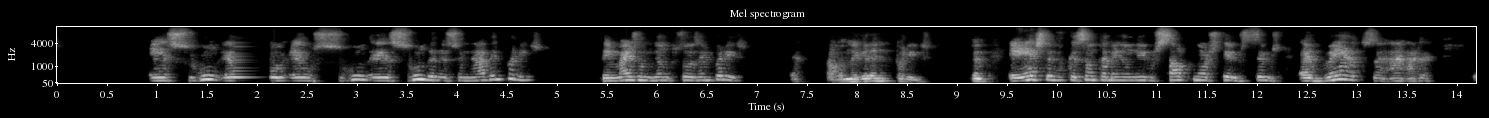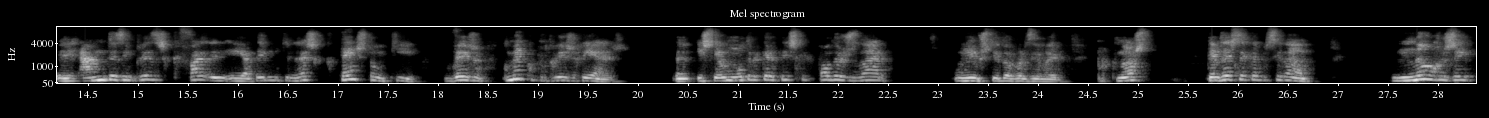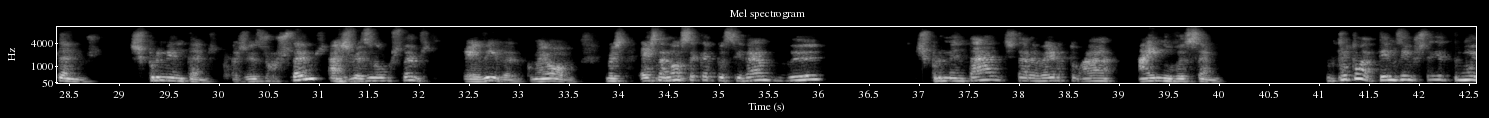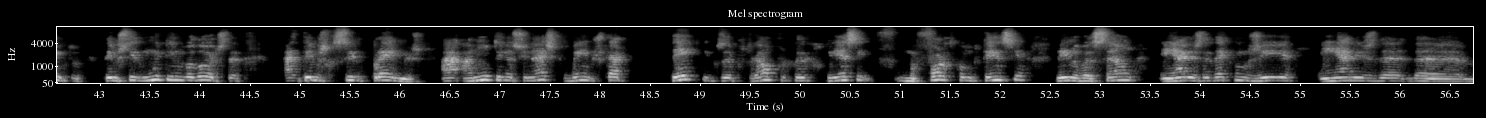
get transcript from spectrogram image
é, segundo, é, o, é, o segundo, é a segunda nacionalidade em Paris. Tem mais de um milhão de pessoas em Paris, é, ou na grande Paris. Portanto, é esta vocação também universal que nós temos, de sermos abertos a, a eh, há muitas empresas que fazem, e até multinacionais que testam aqui, vejam como é que o português reage isto é uma outra característica que pode ajudar o investidor brasileiro, porque nós temos esta capacidade, não rejeitamos, experimentamos. Às vezes gostamos, às vezes não gostamos. É a vida, como é óbvio. Mas esta nossa capacidade de experimentar, de estar aberto à, à inovação. Por outro lado, temos investido muito, temos sido muito inovadores, temos recebido prémios. Há, há multinacionais que vêm buscar técnicos a Portugal porque reconhecem uma forte competência de inovação em áreas da tecnologia, em áreas da, da,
